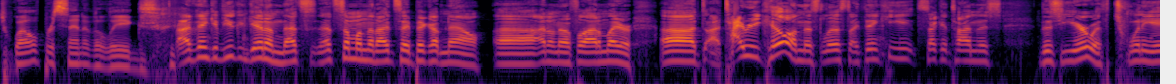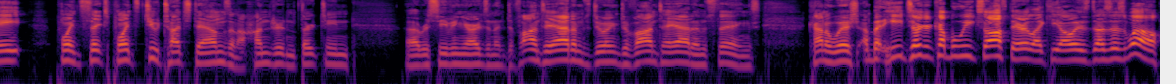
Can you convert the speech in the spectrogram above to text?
12% of the leagues. I think if you can get him, that's that's someone that I'd say pick up now. Uh, I don't know if we'll add him later. Uh, Tyreek Hill on this list. I think he second time this this year with 28.6 points, two touchdowns, and 113 uh, receiving yards. And then Davante Adams doing Davante Adams things. Kind of wish, but he took a couple weeks off there, like he always does as well.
